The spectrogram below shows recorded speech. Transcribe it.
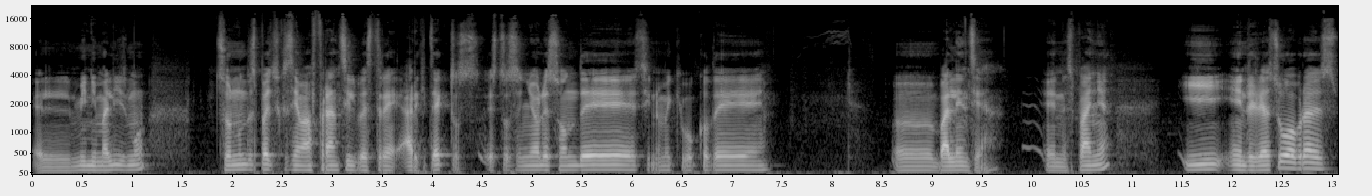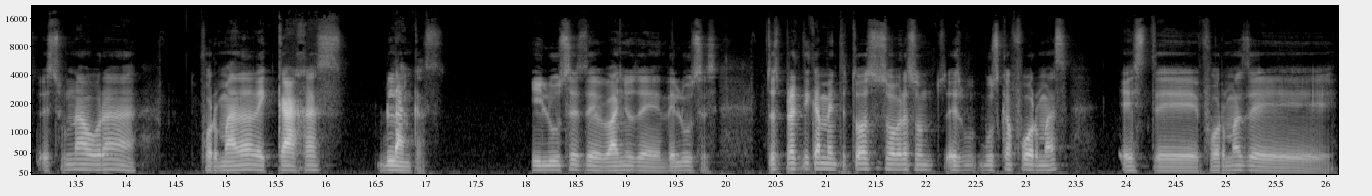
el minimalismo son un despacho que se llama Fran Silvestre Arquitectos. Estos señores son de, si no me equivoco, de eh, Valencia, en España. Y en realidad su obra es, es una obra formada de cajas blancas. y luces de baños de, luces. Entonces prácticamente todas sus obras son, busca formas, este, formas de,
